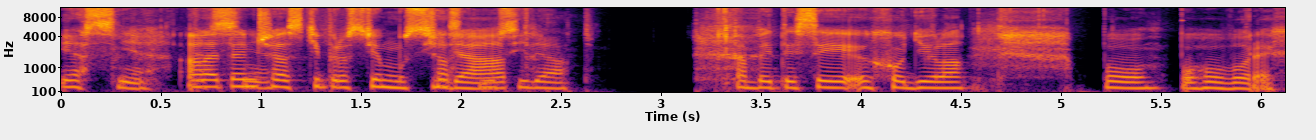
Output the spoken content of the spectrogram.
Jasně. Ale jasně. ten čas ti prostě musí čas dát, musí dát, aby ty si chodila po pohovorech.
